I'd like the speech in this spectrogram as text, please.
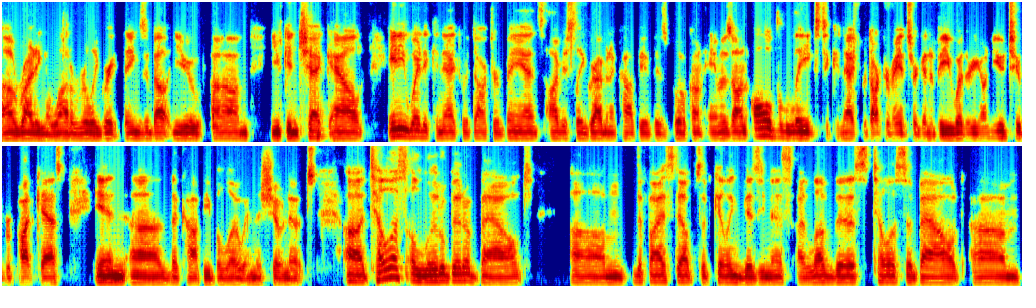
uh, writing a lot of really great things about you. Um, you can check out any way to connect with dr vance obviously grabbing a copy of his book on amazon. All the links to connect with dr vance are going to be whether you're on youtube or podcast in uh, the copy below in the show notes. Uh, tell us a little bit about um, the five steps of killing busyness. I love this. Tell us about um,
